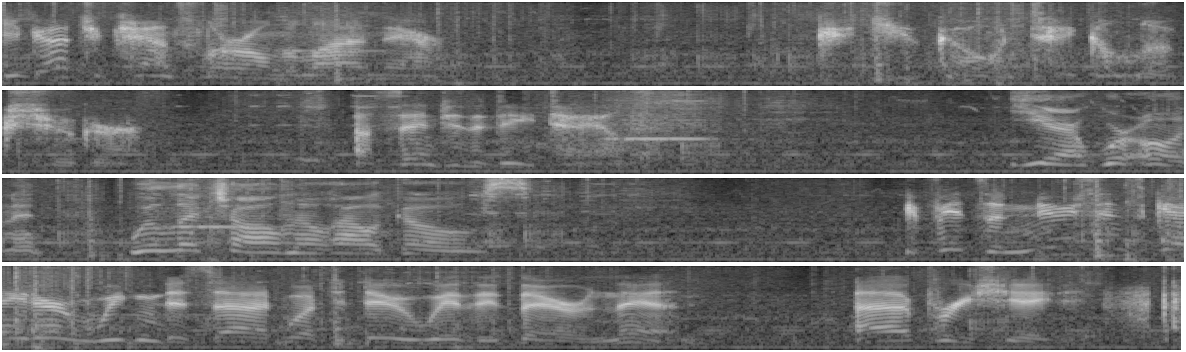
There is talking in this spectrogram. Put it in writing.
You got your counselor on the line there? Could you go and take a look, Sugar? I'll send you the details. Yeah, we're on it. We'll let y'all know how it goes. If it's a nuisance gator, we can decide what to do with it there and then. I appreciate it.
